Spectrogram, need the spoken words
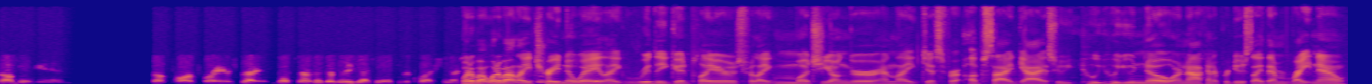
subbing in subpar players. That that's not that doesn't exactly answer the question. That's What about what about like trading away like really good players for like much younger and like just for upside guys who who who you know are not going to produce like them right now,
